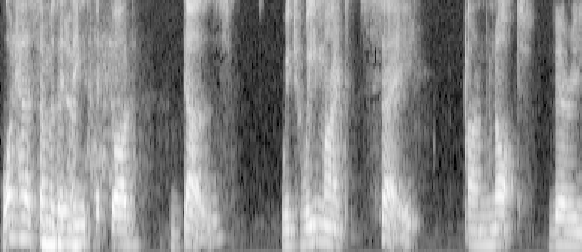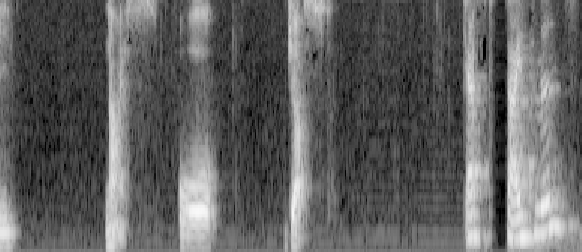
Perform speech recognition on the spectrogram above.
What has some of the Yeah. things that God does, which we might say are not very nice or just. Chastisements.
